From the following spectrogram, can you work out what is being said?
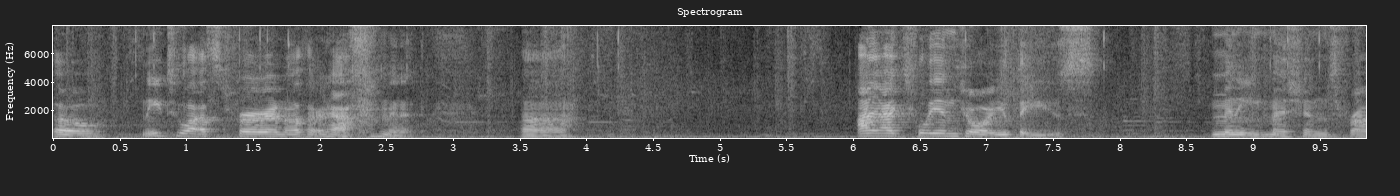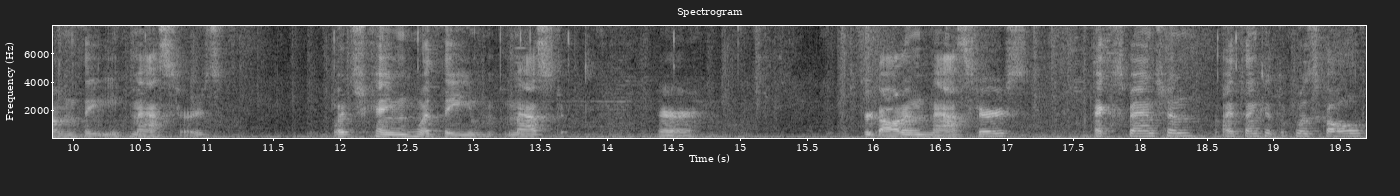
So, need to last for another half a minute. Uh, I actually enjoy these mini missions from the Masters, which came with the Master, er, Forgotten Masters expansion, I think it was called.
